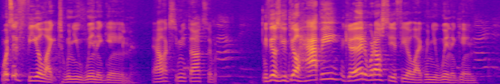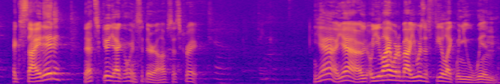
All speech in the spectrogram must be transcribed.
What's it feel like to when you win a game? Alex, you have any thoughts? It feels you feel happy, good. What else do you feel like when you win a game? Excited? That's good. Yeah, go ahead and sit there, Alex. That's great. Yeah, yeah. Oh, oh Eli, what about you? What does it feel like when you win?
